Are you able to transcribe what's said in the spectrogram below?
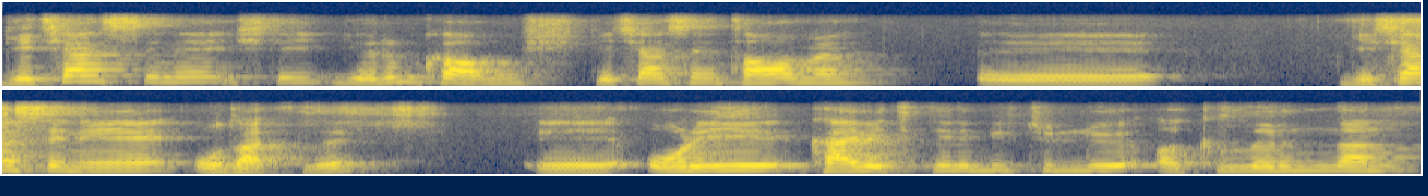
geçen sene işte yarım kalmış. Geçen sene tamamen e, geçen seneye odaklı. E, orayı kaybettiklerini bir türlü akıllarından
